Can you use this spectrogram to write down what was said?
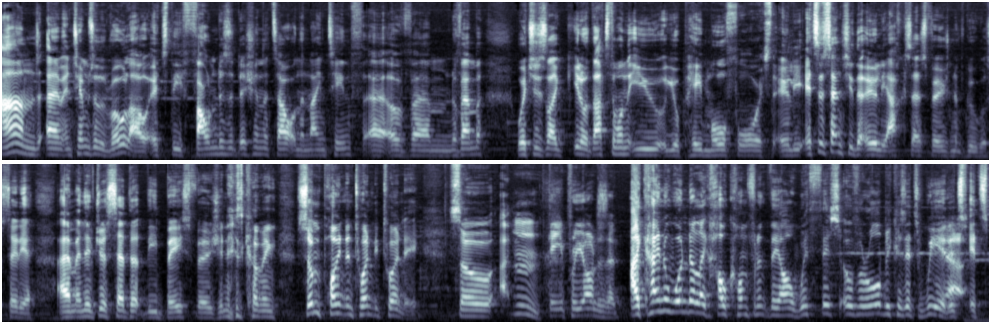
And um, in terms of the rollout, it's the Founders Edition that's out on the 19th uh, of um, November, which is like, you know, that's the one that you, you'll pay more for. It's the early, it's essentially the early access version of Google Stadia. Um, and they've just said that the base version is coming some point in 2020. So, mm, Get your pre-orders in. I kind of wonder like how confident they are with this overall because it's weird. Yeah. It's it's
